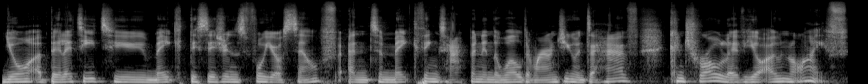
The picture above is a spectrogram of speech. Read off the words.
your ability to make decisions for yourself and to make things happen in the world around you and to have control over your own life.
